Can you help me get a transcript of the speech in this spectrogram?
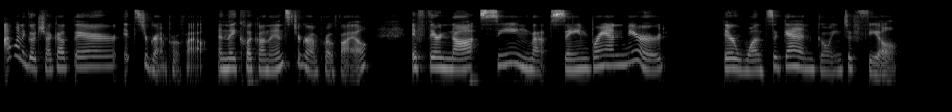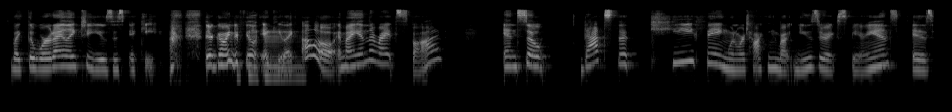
I want to go check out their Instagram profile. And they click on the Instagram profile. If they're not seeing that same brand mirrored, they're once again going to feel like the word I like to use is icky. they're going to feel icky, like, mm-hmm. oh, am I in the right spot? And so that's the key thing when we're talking about user experience is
